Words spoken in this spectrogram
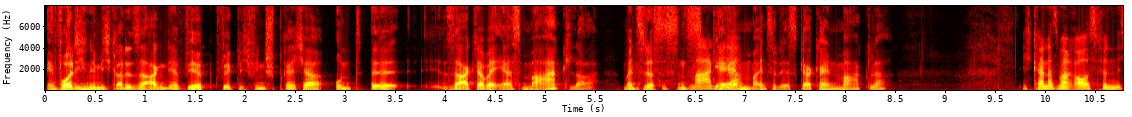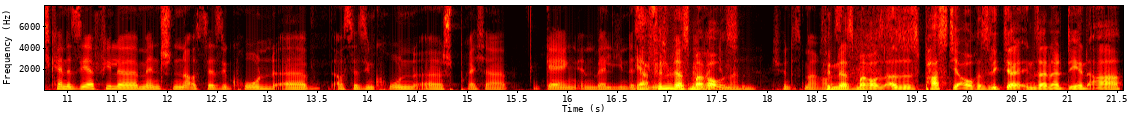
Äh, Wollte ich nämlich gerade sagen, der wirkt wirklich wie ein Sprecher und äh, sagt aber, er ist Makler. Meinst du, das ist ein Magier? Scam? Meinst du, der ist gar kein Makler? Ich kann das mal rausfinden. Ich kenne sehr viele Menschen aus der Synchron, äh, aus der Synchronsprecher-Gang in Berlin. Ja, finde das mal raus. jemanden. Ich finde das mal raus. Finde das mal raus. Also es passt ja auch. Es liegt ja in seiner DNA.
